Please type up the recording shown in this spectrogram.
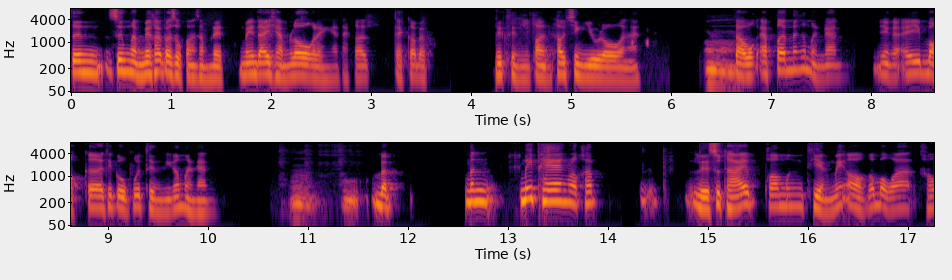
ซึ่งซึ่งมันไม่ค่อยประสบความสำเร็จไม่ได้แชมป์โลกอะไรเงี้ยแต่ก็แต่ก็แบบนึกถึงตอนเข้าชิงยูโรนะอืมสาวกแอปเปิลมันก็เหมือนกัน อย่างกับไอ้บล็อกเกอร์ที่กูพูดถึงนี่ก็เหมือนกันอืมแบบ มันไม่แพงหรอกครับ หรือสุดท้ายพอมึงเถียงไม่ออกก็บอกว่าเขา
